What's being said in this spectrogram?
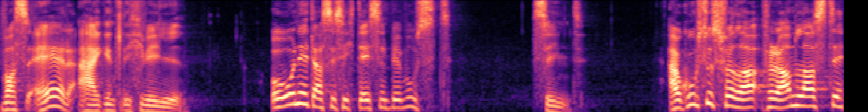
was er eigentlich will, ohne dass sie sich dessen bewusst sind. Augustus veranlasste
